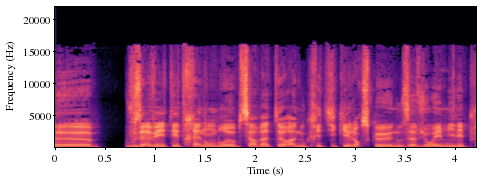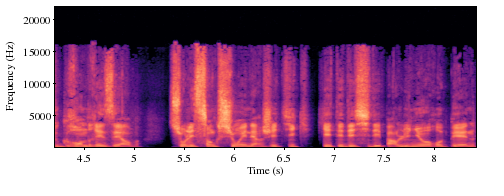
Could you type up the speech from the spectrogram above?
euh, vous avez été très nombreux observateurs à nous critiquer lorsque nous avions émis les plus grandes réserves sur les sanctions énergétiques qui étaient décidées par l'Union européenne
